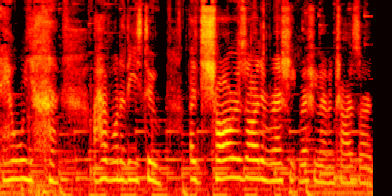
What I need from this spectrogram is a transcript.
And we have, I have one of these too. A Charizard and Reshi, Reshiram and Charizard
